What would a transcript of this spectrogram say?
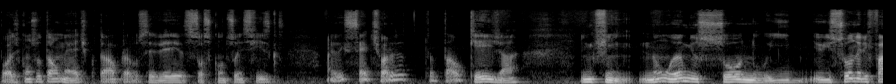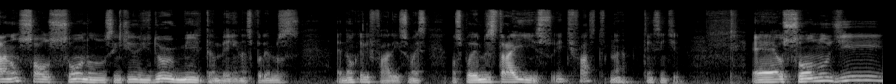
pode consultar um médico tal para você ver suas condições físicas. Mas aí 7 horas já tá ok já. Enfim, não ame o sono. E, e sono ele fala não só o sono no sentido de dormir também. Nós podemos é não que ele fale isso, mas nós podemos extrair isso. E de fato, né, tem sentido. É o sono de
